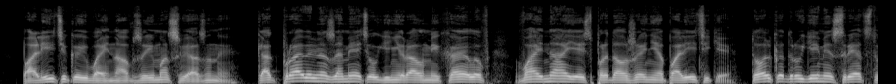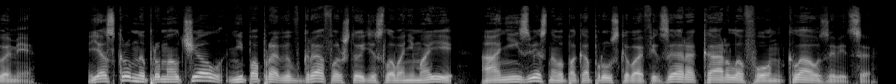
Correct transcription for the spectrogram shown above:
— «политика и война взаимосвязаны. Как правильно заметил генерал Михайлов, война есть продолжение политики, только другими средствами. Я скромно промолчал, не поправив графа, что эти слова не мои, а неизвестного пока прусского офицера Карла фон Клаузевица.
